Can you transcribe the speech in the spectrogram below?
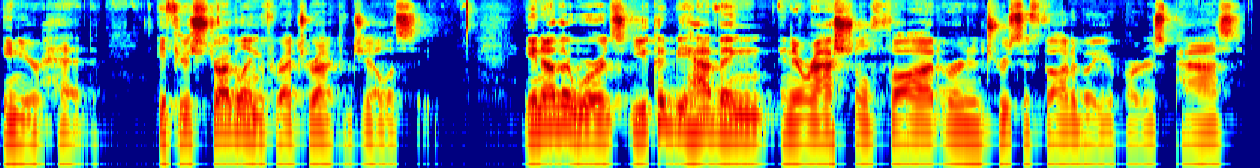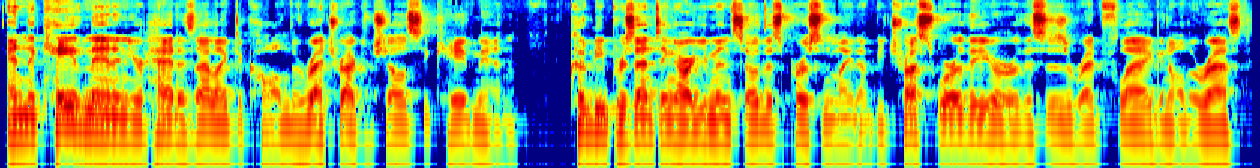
in your head if you're struggling with retroactive jealousy. In other words, you could be having an irrational thought or an intrusive thought about your partner's past, and the caveman in your head, as I like to call him, the retroactive jealousy caveman, could be presenting arguments, oh, this person might not be trustworthy, or this is a red flag, and all the rest.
